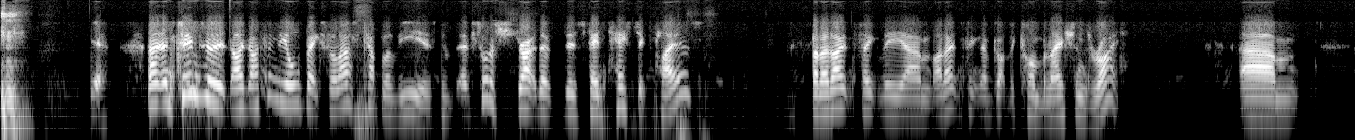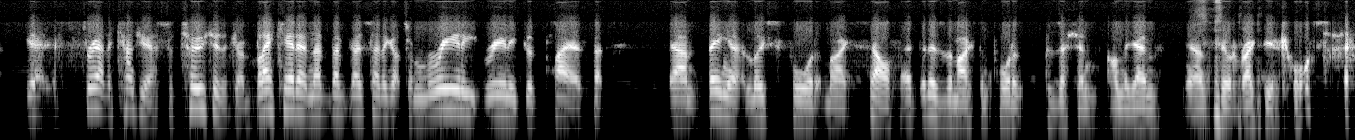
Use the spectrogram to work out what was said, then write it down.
yeah. Uh, in terms of, I, I, think the All Blacks for the last couple of years have, have sort of struck that there's fantastic players, but I don't think the um, I don't think they've got the combinations right. Um, yeah, throughout the country. So Tutu, they've got Blackadder, and they've, they've, so they've got some really, really good players. But um, being a loose forward myself, it, it is the most important position on the game. You know, the field of rugby, of course.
